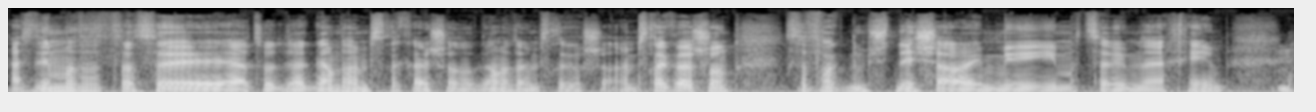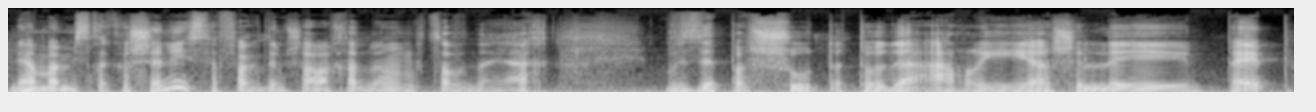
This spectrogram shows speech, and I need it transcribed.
אז אם אתה תעשה, אתה יודע, גם את המשחק הראשון וגם את המשחק הראשון, המשחק הראשון ספגתם שני שערים ממצבים נייחים, גם במשחק השני ספגתם שער אחד במצב נייח, וזה פשוט, אתה יודע, הראייה של אה, פפ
